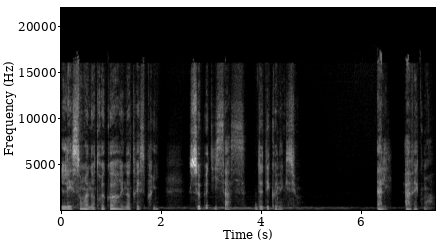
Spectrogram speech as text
Laissons à notre corps et notre esprit ce petit sas de déconnexion. Allez, avec moi.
